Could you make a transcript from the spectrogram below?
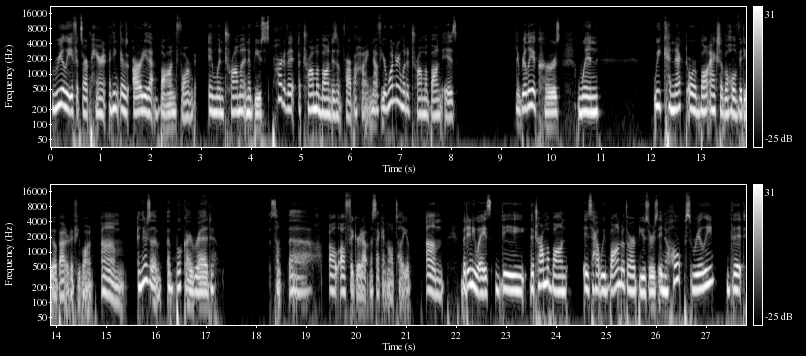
really if it's our parent, I think there's already that bond formed. And when trauma and abuse is part of it, a trauma bond isn't far behind. Now, if you're wondering what a trauma bond is, it really occurs when we connect or bond. I actually have a whole video about it if you want. Um, and there's a, a book I read. Some uh, I'll I'll figure it out in a second and I'll tell you. Um, but anyways, the the trauma bond is how we bond with our abusers in hopes really that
